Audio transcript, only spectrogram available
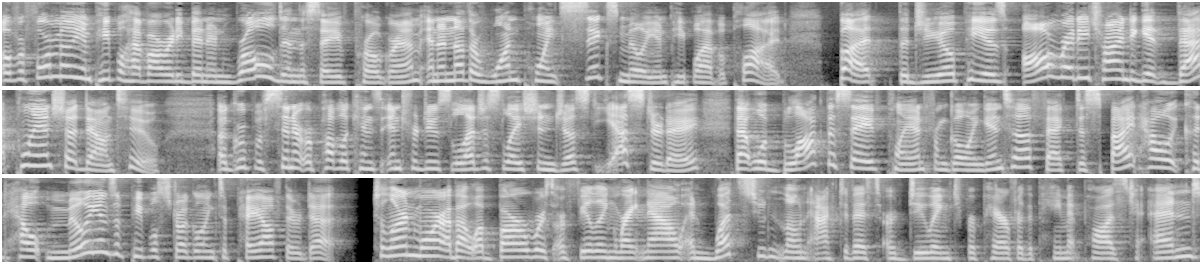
Over 4 million people have already been enrolled in the SAVE program, and another 1.6 million people have applied. But the GOP is already trying to get that plan shut down, too. A group of Senate Republicans introduced legislation just yesterday that would block the SAVE plan from going into effect, despite how it could help millions of people struggling to pay off their debt. To learn more about what borrowers are feeling right now and what student loan activists are doing to prepare for the payment pause to end,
